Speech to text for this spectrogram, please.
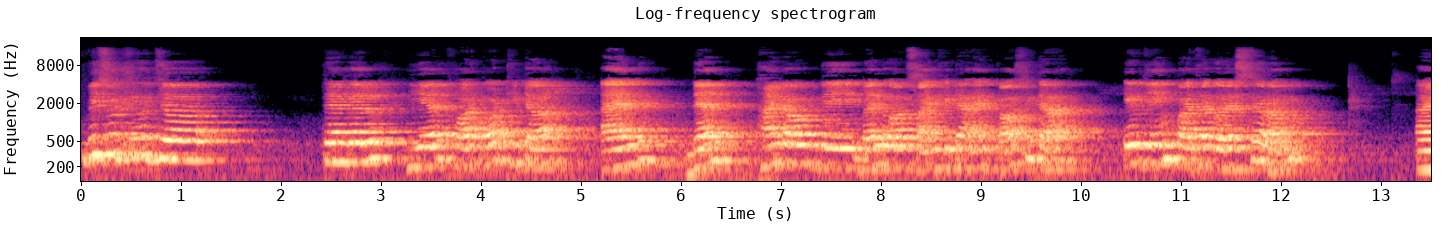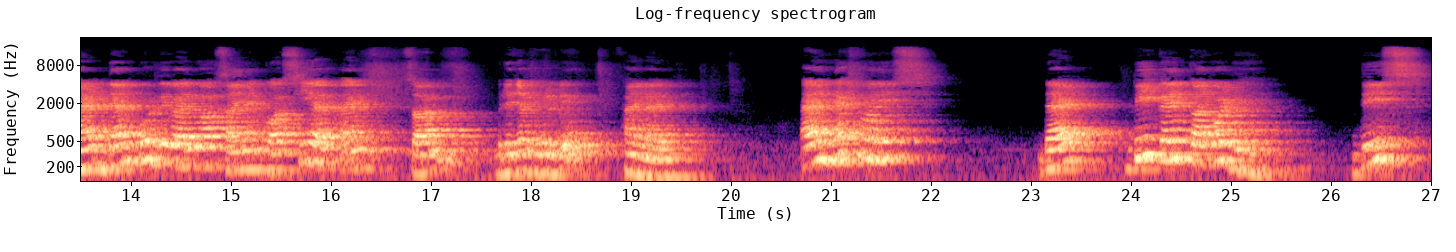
we should use triangle here for cos theta and then find out the value of sin theta and cos theta using Pythagoras theorem, and then put the value of sin and cos here and solve. The result will be finalized. And next one is that we can convert these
